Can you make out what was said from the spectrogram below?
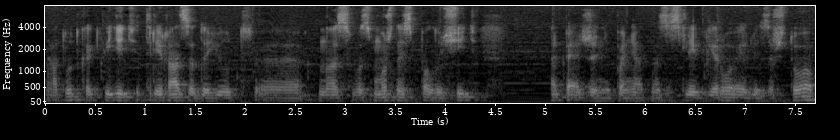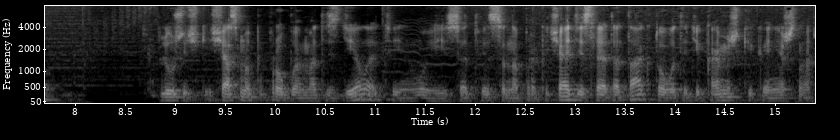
А тут, как видите, три раза дают э, у нас возможность получить, опять же, непонятно, за слив героя или за что, плюшечки. Сейчас мы попробуем это сделать ну, и соответственно прокачать. Если это так, то вот эти камешки, конечно,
